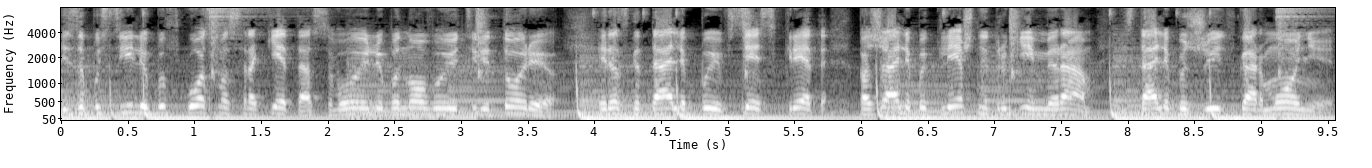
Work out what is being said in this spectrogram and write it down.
И запустили бы в космос ракеты Освоили бы новую территорию И разгадали бы все секреты Пожали бы клешни другим мирам И стали бы жить в гармонии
